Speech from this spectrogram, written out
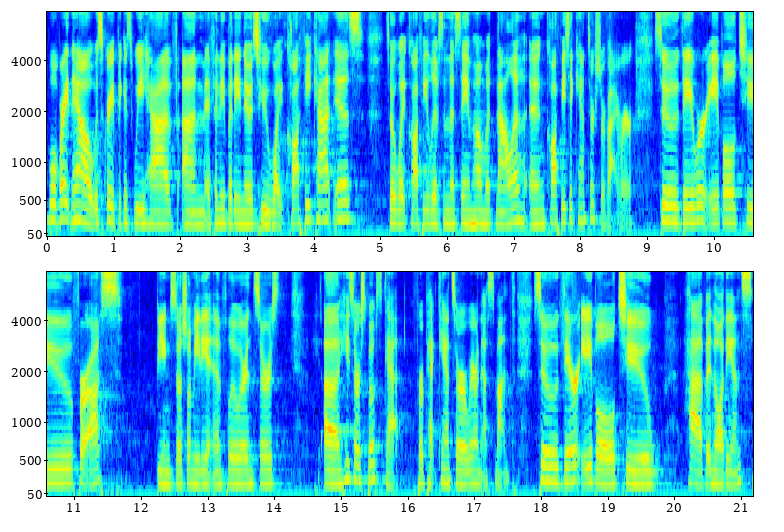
Well, right now it was great because we have, um, if anybody knows who White Coffee Cat is, so White Coffee lives in the same home with Nala, and Coffee's a cancer survivor. So they were able to, for us, being social media influencers, uh, he's our spokescat for Pet Cancer Awareness Month. So they're able to have an audience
